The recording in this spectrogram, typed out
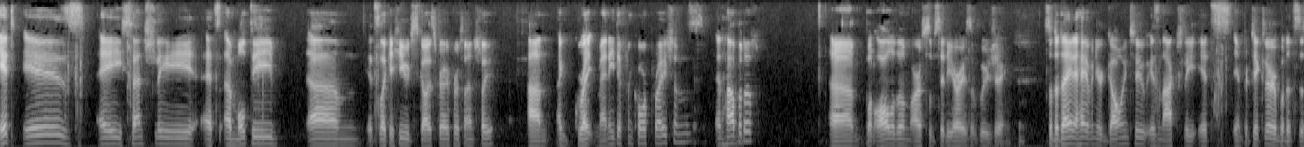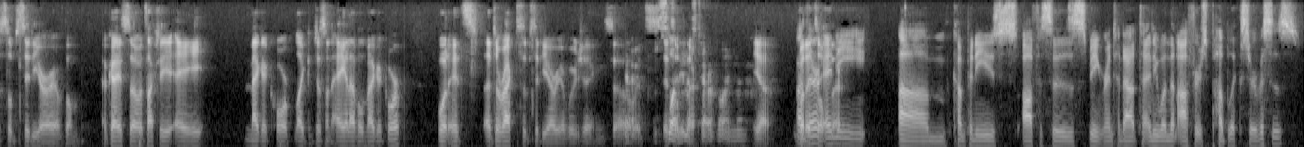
It is essentially it's a multi um it's like a huge skyscraper essentially and a great many different corporations inhabit it um, but all of them are subsidiaries of Wujing. So the data haven you're going to isn't actually its in particular, but it's a subsidiary of them. Okay, so it's actually a megacorp, like just an A level megacorp, but it's a direct subsidiary of Wujing. So Yeah, it's, it's slightly up less terrifying then. Yeah, Are but it's there up there. any um, companies, offices being rented out to anyone that offers public services?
